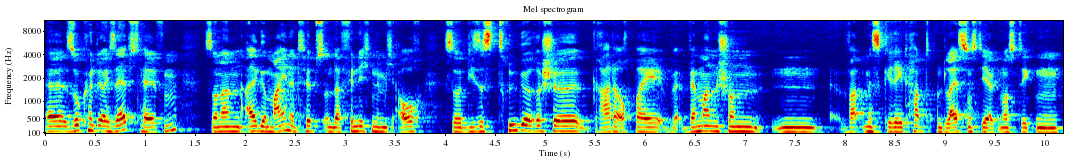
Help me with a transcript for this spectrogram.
äh, so könnt ihr euch selbst helfen, sondern allgemeine Tipps. Und da finde ich nämlich auch so dieses Trügerische, gerade auch bei, wenn man schon ein Wattmessgerät hat und Leistungsdiagnostiken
